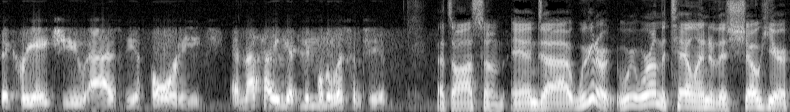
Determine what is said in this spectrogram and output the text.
that creates you as the authority and that's how you get people to listen to you. That's awesome, and uh, we're gonna we're on the tail end of this show here.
